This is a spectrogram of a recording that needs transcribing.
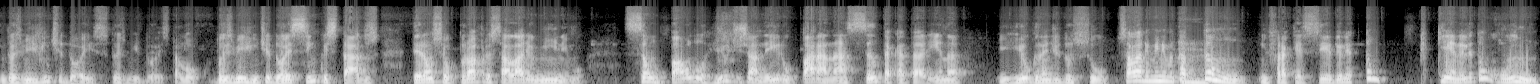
em 2022, 2002, tá louco? 2022, cinco estados terão seu próprio salário mínimo. São Paulo, Rio de Janeiro, Paraná, Santa Catarina e Rio Grande do Sul. O salário mínimo está tão enfraquecido, ele é tão pequeno, ele é tão ruim,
